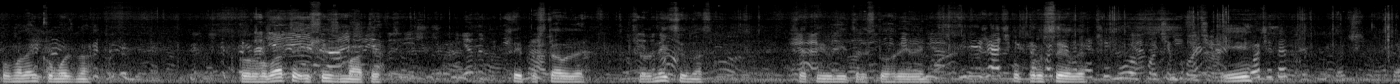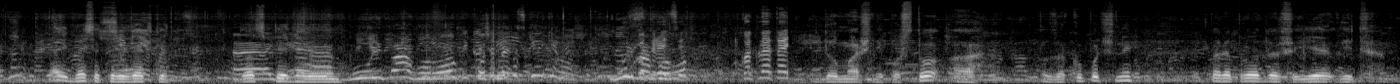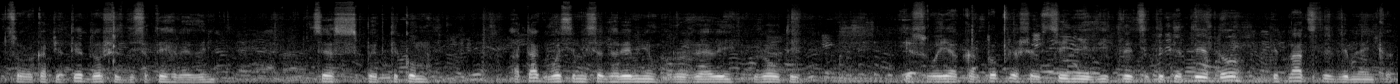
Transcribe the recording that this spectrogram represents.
помаленьку можна торгувати і щось мати. Ще й поставили чорниці у нас, ще пів літри 100 гривень. Попросили. І навіть 10 розетки 25 гривень. Бульба, горох, котлет. Бульба, горох. Котлета домашні по 100, а закупочний перепродаж є від 45 до 60 гривень. Це з пиптиком. А так 80 гривень рожевий, жовтий. І своя картопля ще в ціні від 35 до 15 дрібненька.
